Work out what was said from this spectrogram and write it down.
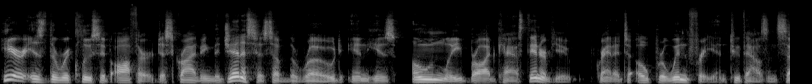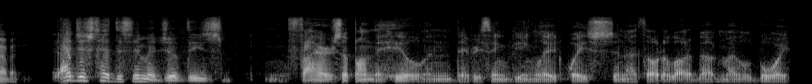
Here is the reclusive author describing the genesis of The Road in his only broadcast interview, granted to Oprah Winfrey in 2007. I just had this image of these fires up on the hill and everything being laid waste, and I thought a lot about my little boy.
